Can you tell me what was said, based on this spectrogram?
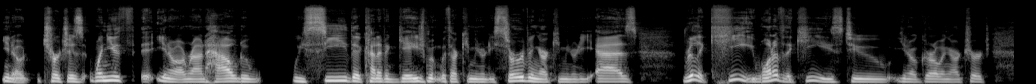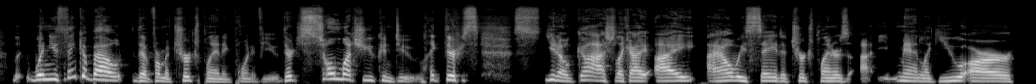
you know, churches. When you th- you know around how do we see the kind of engagement with our community, serving our community as really key, one of the keys to you know growing our church. When you think about that from a church planning point of view, there's so much you can do. Like there's, you know, gosh, like I I I always say to church planners, man, like you are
